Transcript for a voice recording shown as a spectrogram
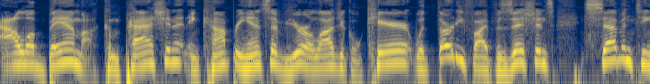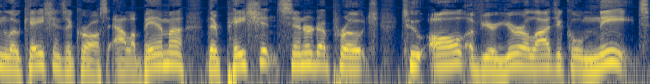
Alabama. Compassionate and comprehensive urological care with 35 physicians, 17 locations across Alabama. Their patient centered approach to all of your urological needs.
